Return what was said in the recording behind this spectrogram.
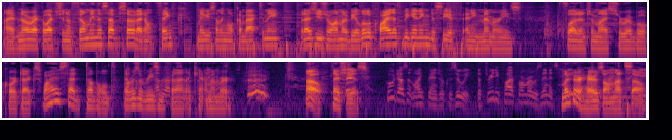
I have no recollection of filming this episode, I don't think. Maybe something will come back to me. But as usual, I'm going to be a little quiet at the beginning to see if any memories flood into my cerebral cortex. Why is that doubled? There was a reason for that, I can't remember. Oh, there she is. Who doesn't like Banjo Kazooie? The 3D platformer was in its Look at her hair's all in nuts, though.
